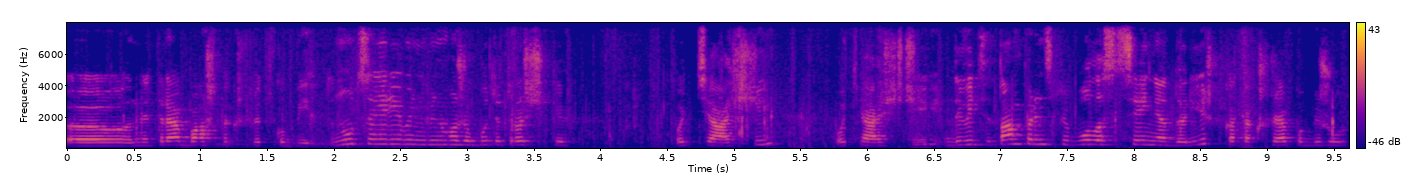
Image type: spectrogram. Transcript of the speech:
е, не треба аж так швидко бігти. Ну, цей рівень він може бути трошки потяжчий. потяжчий. Дивіться, там, в принципі, була синя доріжка, так що я побіжу.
